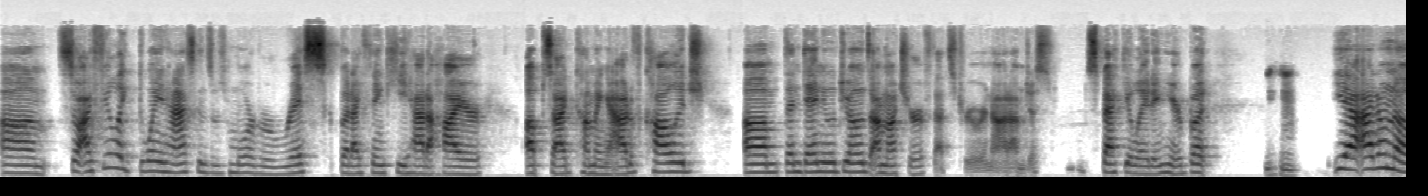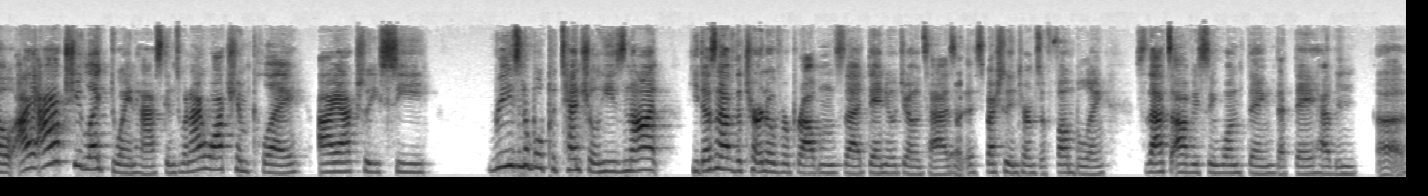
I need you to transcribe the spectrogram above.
Um, so I feel like Dwayne Haskins was more of a risk, but I think he had a higher upside coming out of college um, than Daniel Jones. I'm not sure if that's true or not. I'm just speculating here, but mm-hmm. yeah, I don't know. I, I actually like Dwayne Haskins. When I watch him play, I actually see reasonable potential. He's not he doesn't have the turnover problems that Daniel Jones has, especially in terms of fumbling. So that's obviously one thing that they have in uh,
